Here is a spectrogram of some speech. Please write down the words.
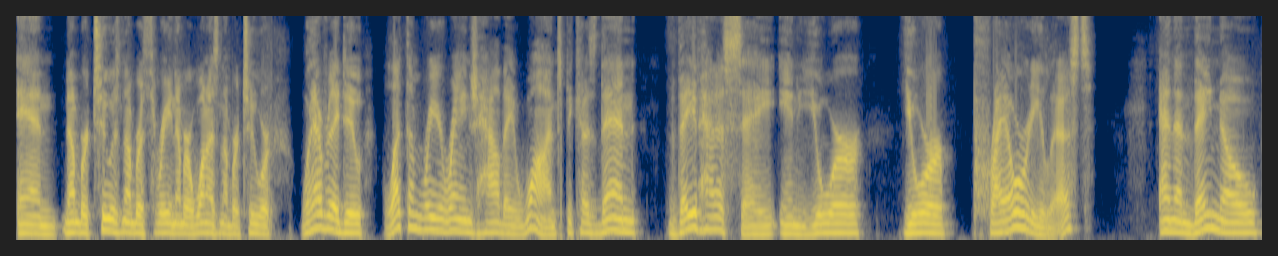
and number two is number three, number one is number two, or whatever they do. Let them rearrange how they want because then they've had a say in your, your priority list. And then they know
